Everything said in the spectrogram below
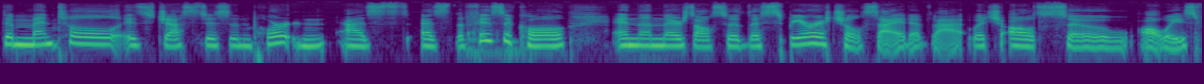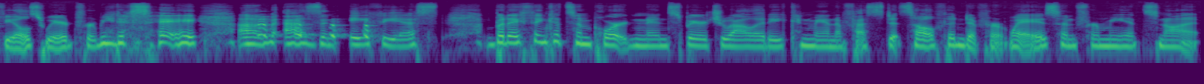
The mental is just as important as as the physical, and then there's also the spiritual side of that, which also always feels weird for me to say um, as an atheist. But I think it's important and spirituality can manifest itself in different ways and for me it's not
